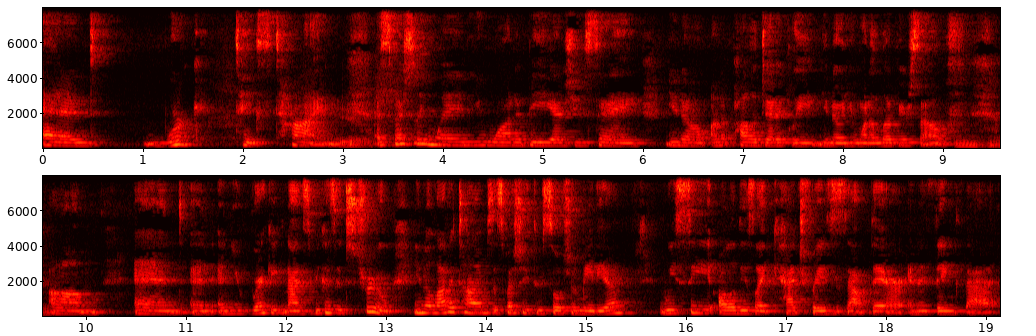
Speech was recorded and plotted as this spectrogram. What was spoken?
And work takes time, yeah. especially when you want to be, as you say, you know, unapologetically, you know, you want to love yourself. Mm-hmm. Um, and and and you recognize because it's true you know a lot of times especially through social media we see all of these like catchphrases out there and i think that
